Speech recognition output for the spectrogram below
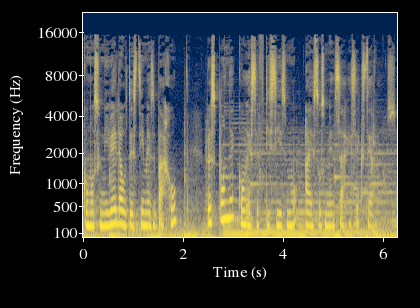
como su nivel de autoestima es bajo, responde con escepticismo a esos mensajes externos.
